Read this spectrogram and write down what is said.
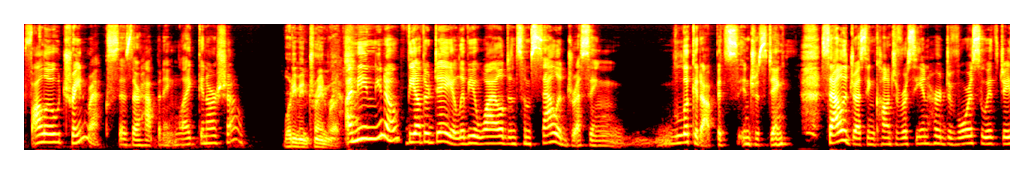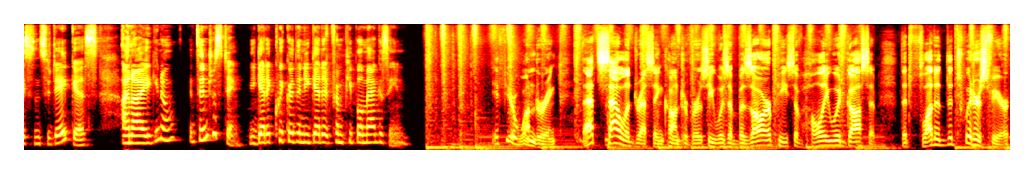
follow train wrecks as they're happening, like in our show. what do you mean train wrecks? I mean, you know, the other day, Olivia Wilde and some salad dressing. Look it up. It's interesting. Salad dressing controversy and her divorce with Jason Sudeikis. And I, you know, it's interesting. You get it quicker than you get it from People magazine. If you're wondering, that salad dressing controversy was a bizarre piece of Hollywood gossip that flooded the Twitter sphere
